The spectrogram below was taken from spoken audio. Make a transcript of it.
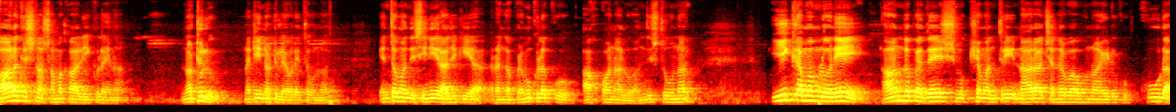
బాలకృష్ణ సమకాలీకులైన నటులు నటీనటులు ఎవరైతే ఉన్నారో ఎంతోమంది సినీ రాజకీయ రంగ ప్రముఖులకు ఆహ్వానాలు అందిస్తూ ఉన్నారు. ఈ క్రమంలోనే ఆంధ్రప్రదేశ్ ముఖ్యమంత్రి నారా చంద్రబాబు నాయుడుకు కూడా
